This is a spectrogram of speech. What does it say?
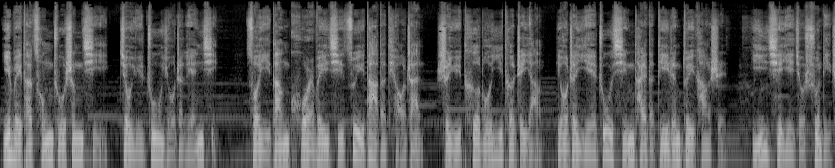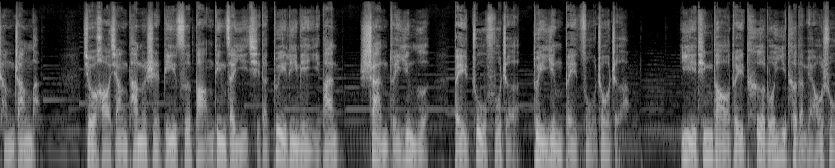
因为他从出生起就与猪有着联系，所以当库尔维奇最大的挑战是与特罗伊特这样有着野猪形态的敌人对抗时。一切也就顺理成章了，就好像他们是彼此绑定在一起的对立面一般，善对应恶，被祝福者对应被诅咒者。一听到对特洛伊特的描述，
